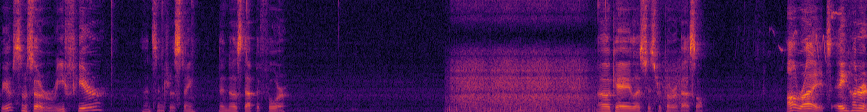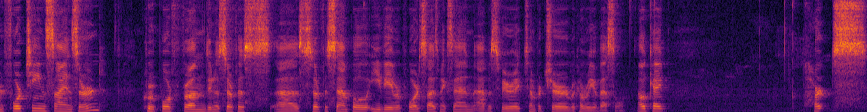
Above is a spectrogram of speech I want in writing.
We have some sort of reef here. That's interesting. Didn't notice that before. Okay, let's just recover vessel. Alright, 814 science earned. Crew report from Duna surface, uh, surface sample, EVA report, seismic scan, atmospheric temperature, recovery of vessel. Okay. Parts.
